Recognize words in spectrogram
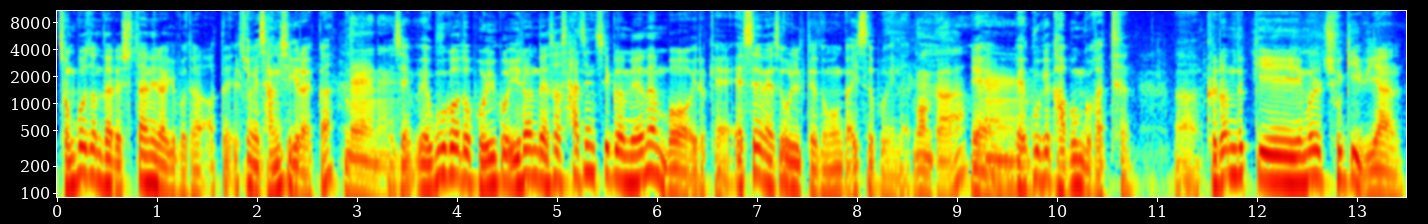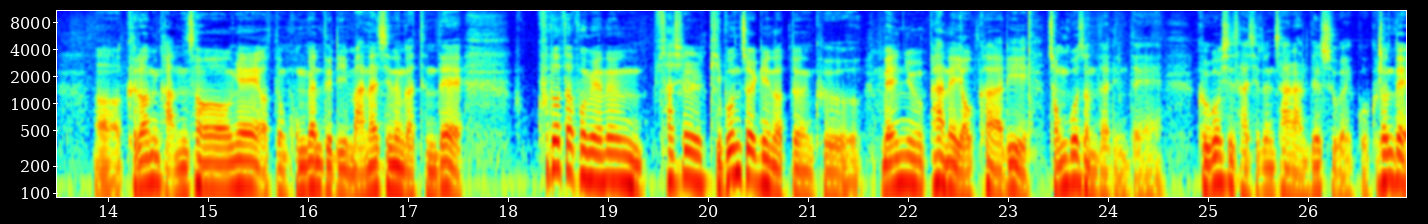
정보 전달의 수단이라기보다 어떤 일종의 장식이랄까 네네. 이제 외국어도 보이고 이런 데서 사진 찍으면은 뭐 이렇게 SNS 올릴 때도 뭔가 있어 보이는 뭔가 예 음. 외국에 가본 것 같은 어, 그런 느낌을 주기 위한 어, 그런 감성의 어떤 공간들이 많아지는 것 같은데 그러다 보면은 사실 기본적인 어떤 그 메뉴판의 역할이 정보 전달인데 그것이 사실은 잘 안 될 수가 있고 그런데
